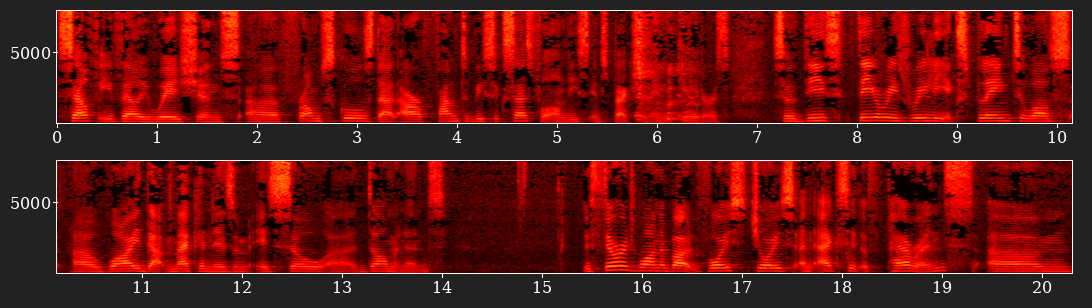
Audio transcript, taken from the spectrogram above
self evaluations uh, from schools that are found to be successful on these inspection indicators. So these theories really explain to us uh, why that mechanism is so uh, dominant. The third one about voice, choice, and exit of parents. Um,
